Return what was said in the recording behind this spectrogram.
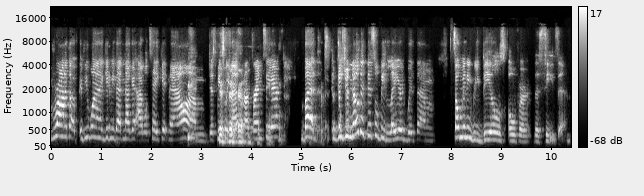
Veronica, if you want to give me that nugget, I will take it now. Um, just between us and our friends here. But did you know that this will be layered with um, so many reveals over the season?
